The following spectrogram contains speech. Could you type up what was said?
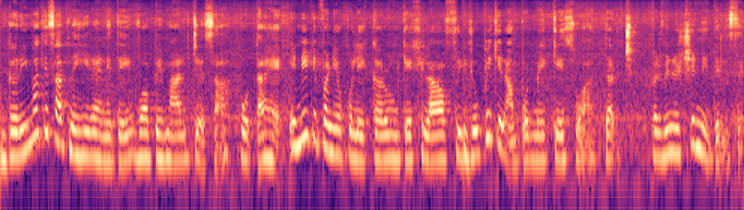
गरिमा के साथ नहीं रहने दे, वह बीमार जैसा होता है। इन्हीं टिप्पणियों को लेकर उनके खिलाफ यूपी के रामपुर में केस हुआ दर्ज। परवीन सिंह नई दिल्ली से।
